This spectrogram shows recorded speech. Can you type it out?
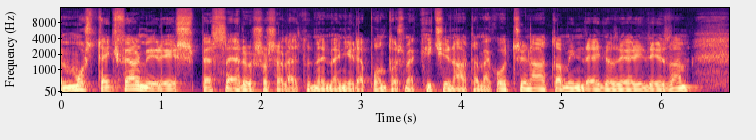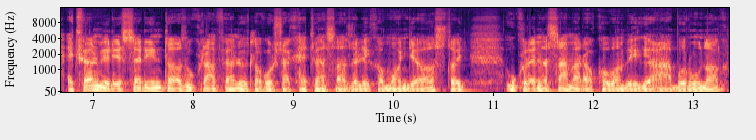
Most egy felmérés, persze erről sose lehet tudni, hogy mennyire pontos, meg ki csinálta, meg hogy csinálta, mindegy, azért idézem. Egy felmérés szerint az ukrán felnőtt lakosság 70%-a mondja azt, hogy Ukrajna számára akkor van vége a háborúnak,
